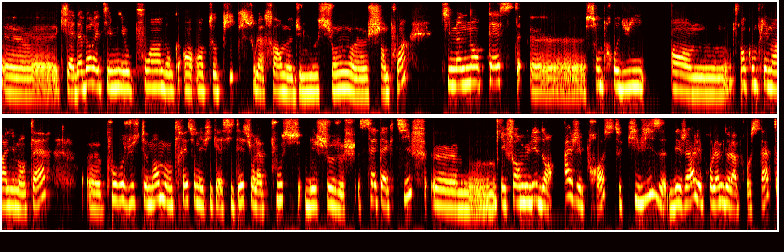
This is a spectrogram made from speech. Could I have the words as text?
qui a d'abord été mis au point donc en, topique sous la forme d'une lotion shampoing, qui maintenant teste son produit en, en complément alimentaire pour justement montrer son efficacité sur la pousse des cheveux. Cet actif euh, est formulé dans AGProst qui vise déjà les problèmes de la prostate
